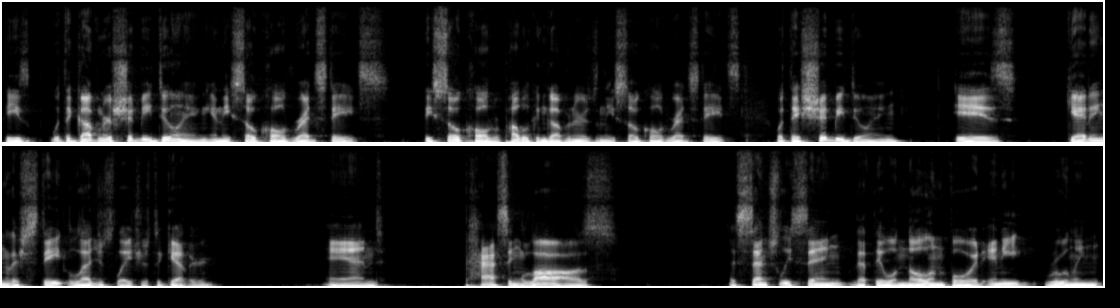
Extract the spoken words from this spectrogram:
These what the governors should be doing in these so-called red states, these so-called Republican governors in these so-called red states, what they should be doing is getting their state legislatures together and passing laws essentially saying that they will null and void any ruling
